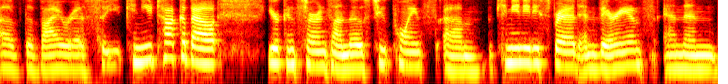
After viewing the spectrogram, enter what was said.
of the virus. So you, can you talk about your concerns on those two points um, the community spread and variants and then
